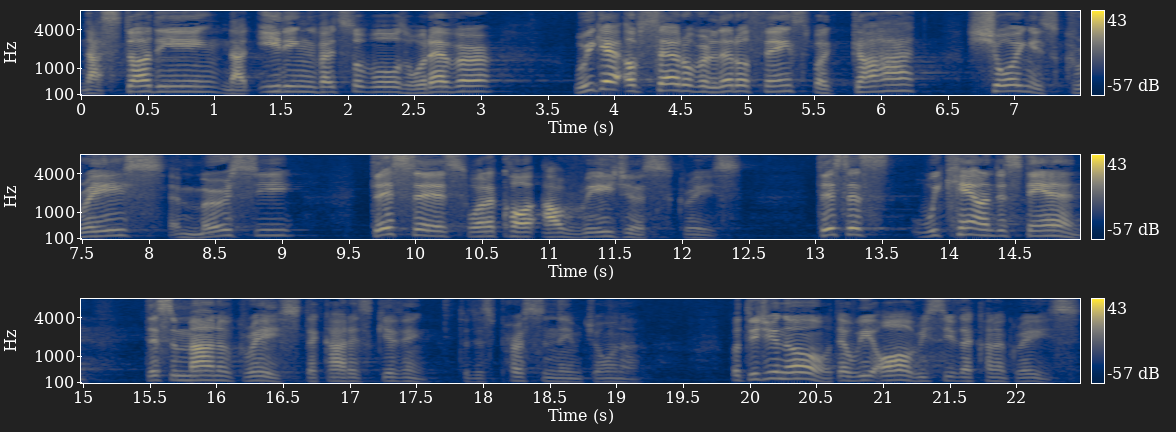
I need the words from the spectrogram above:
not studying, not eating vegetables, whatever. We get upset over little things, but God showing His grace and mercy, this is what I call outrageous grace. This is, we can't understand this amount of grace that God is giving to this person named Jonah. But did you know that we all receive that kind of grace?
